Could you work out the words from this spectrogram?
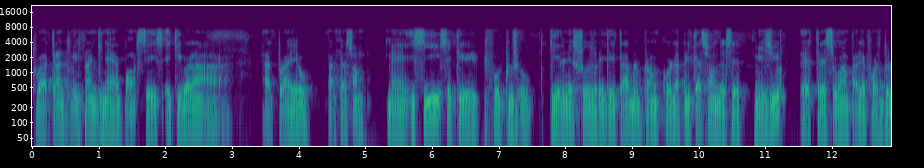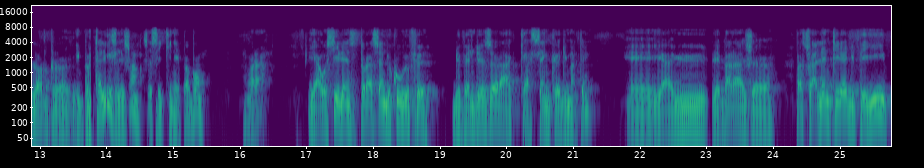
3, 30 000 francs guinéens. Bon, c'est équivalent à, à 3 euros par personne. Mais ici, c'est qu'il faut toujours dire les choses regrettables. Donc, l'application de ces mesures, très souvent par les forces de l'ordre, ils brutalisent les gens. C'est ce qui n'est pas bon. Voilà. Il y a aussi l'instauration du couvre-feu de 22h à 5h du matin. Et il y a eu les barrages parce qu'à l'intérieur du pays,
